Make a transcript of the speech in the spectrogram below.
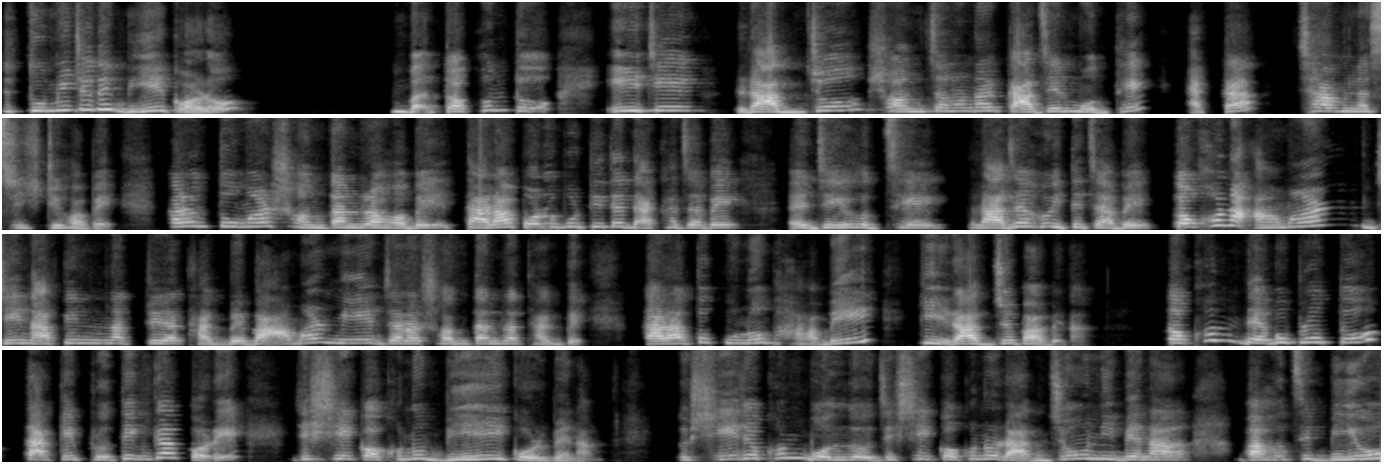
যে, তুমি যদি বিয়ে করো তখন তো এই যে রাজ্য সঞ্চালনার কাজের মধ্যে একটা ঝামেলা সৃষ্টি হবে। কারণ তোমার সন্তানরা হবে, তারা পরবর্তীতে দেখা যাবে যে হচ্ছে রাজা হইতে যাবে, তখন আমার যে নাতিন নাতনিরা থাকবে বা আমার মেয়ের যারা সন্তানরা থাকবে, তারা তো কোনোভাবেই কি রাজ্য পাবে না। তখন দেবব্রত তাকে প্রতিজ্ঞা করে যে সে কখনো বিয়েই করবে না। তো সে যখন বলল যে সে কখনো রাজ্যও নিবে না বা হচ্ছে বিয়েও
